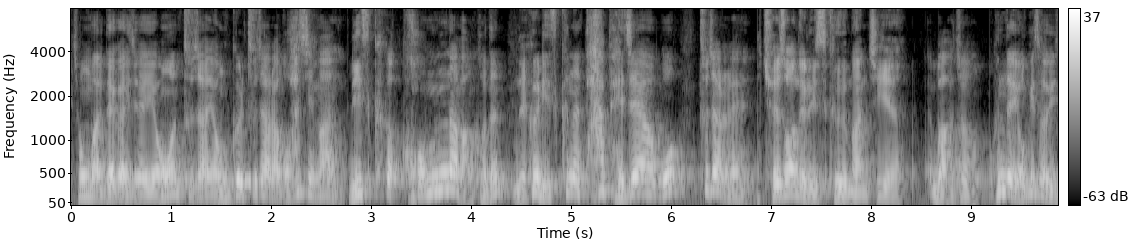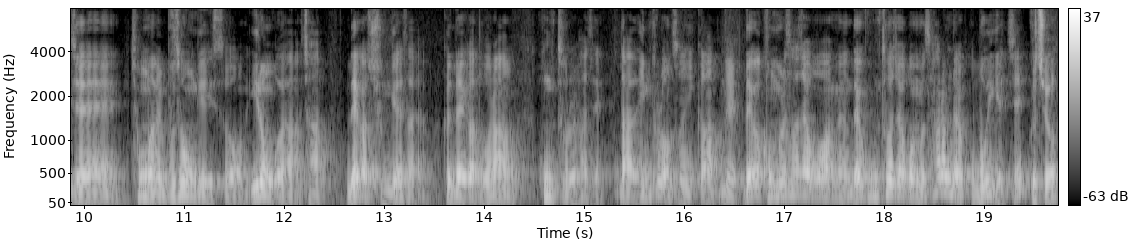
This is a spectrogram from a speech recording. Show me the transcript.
정말 내가 이제 영원 투자 영끌 투자라고 하지만 리스크가 겁나 많거든 네. 그 리스크는 다 배제하고 투자를 해 최소한의 리스크만 지게 맞아. 근데 여기서 이제 정말 무서운 게 있어. 이런 거야. 자, 내가 중개사야. 그 내가 너랑 공투를 하재. 나 인플루언서니까 네. 내가 건물 사자고 하면 내가 공투하자고 하면 사람들 모이겠지? 그쵸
